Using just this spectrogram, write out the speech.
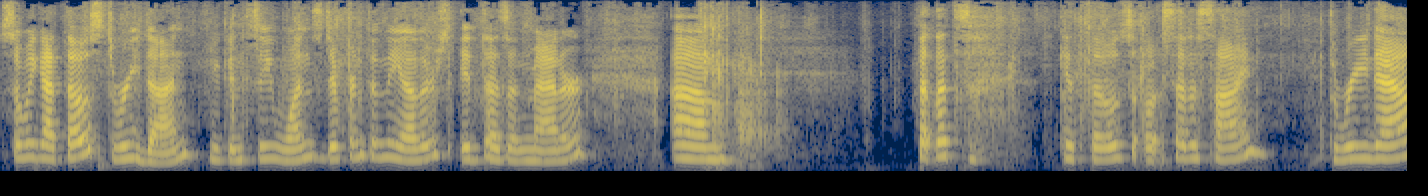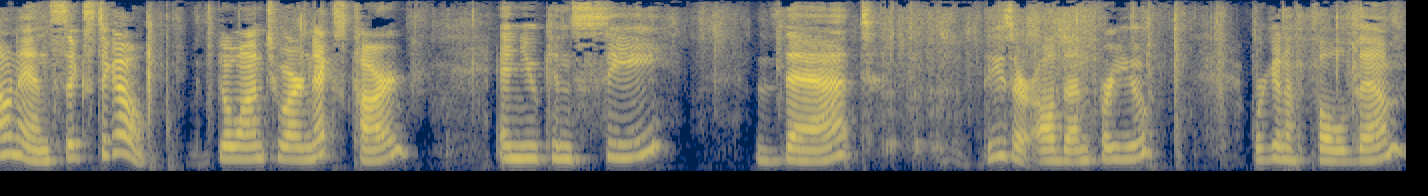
so we got those three done. You can see one's different than the others. It doesn't matter. Um, but let's get those set aside. Three down and six to go go on to our next card and you can see that these are all done for you. We're going to fold them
